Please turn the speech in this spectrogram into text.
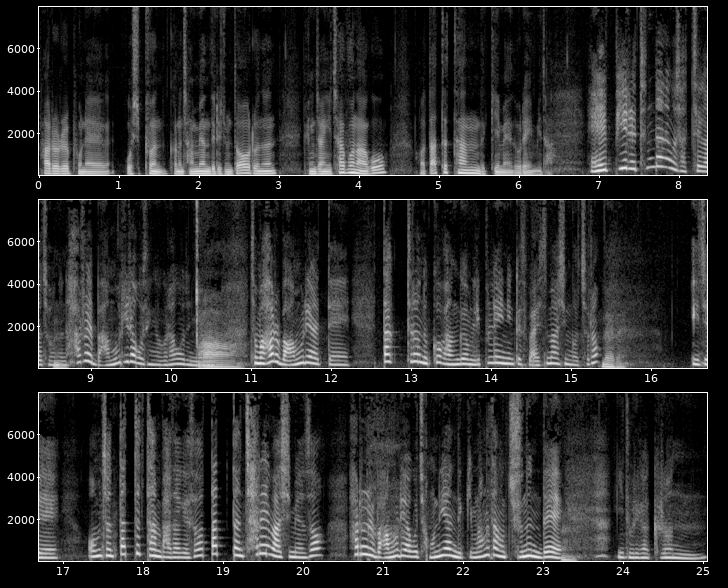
하루를 보내고 싶은 그런 장면들이 좀 떠오르는 굉장히 차분하고 어, 따뜻한 느낌의 노래입니다. LP를 튼다는 것 자체가 저는 하루의 마무리라고 생각을 하거든요. 음. 아, 정말 하루 마무리할 때 딱 틀어놓고 방금 리플레이님께서 말씀하신 것처럼 네네. 이제 엄청 따뜻한 바닥에서 따뜻한 차를 마시면서 하루를 마무리하고 정리하는 느낌을 항상 주는데 네. 이 노래가 그런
